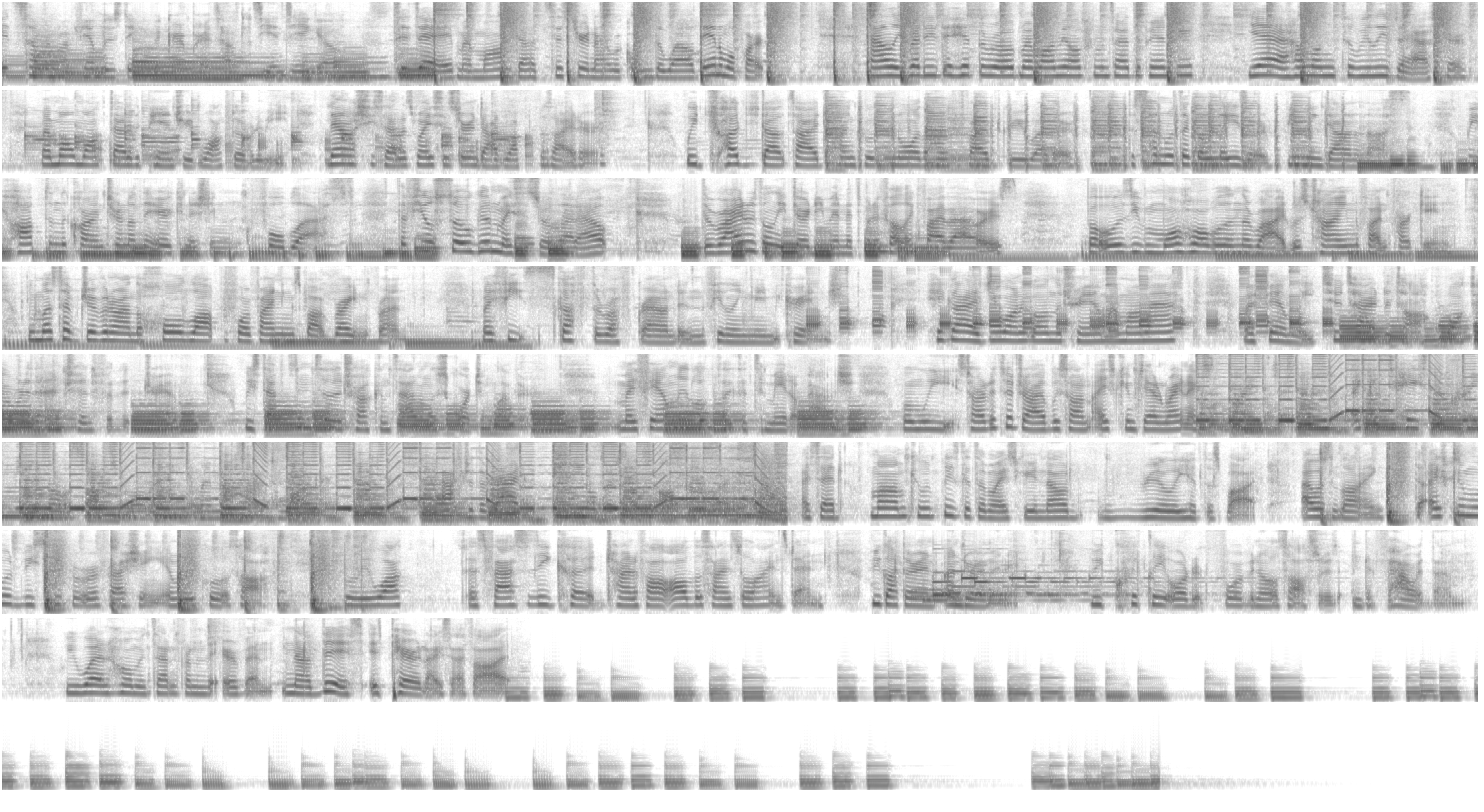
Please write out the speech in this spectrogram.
summer, my family was staying at my grandparents' house in San Diego. Today, my mom, dad, sister, and I were going to the wild animal park. Allie, ready to hit the road? My mom yelled from inside the pantry. Yeah, how long until we leave? I asked her. My mom walked out of the pantry and walked over to me. Now, she said as my sister and dad walked beside her. We trudged outside, trying to ignore the 105 degree weather. The sun was like a laser, beaming down on us. We hopped in the car and turned on the air conditioning full blast. That feels so good, my sister let out. The ride was only 30 minutes, but it felt like five hours. But what was even more horrible than the ride was trying to find parking. We must have driven around the whole lot before finding a spot right in front. My feet scuffed the rough ground, and the feeling made me cringe. Hey guys, do you want to go on the tram? My mom asked. My family, too tired to talk, walked over to the entrance for the tram. We stepped into the truck and sat on the scorching leather. My family looked like a tomato patch. When we started to drive, we saw an ice cream stand right next to mine. I could taste the creamy vanilla sauce said, Mom, can we please get some ice cream? That would really hit the spot. I wasn't lying. The ice cream would be super refreshing and would cool us off. When we walked as fast as he could, trying to follow all the signs to Lion's Den. We got there in under a minute. We quickly ordered four vanilla saucers and devoured them. We went home and sat in front of the air vent. Now this is paradise, I thought.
